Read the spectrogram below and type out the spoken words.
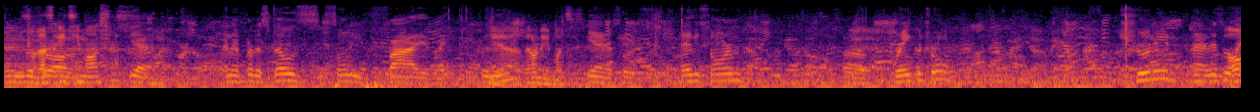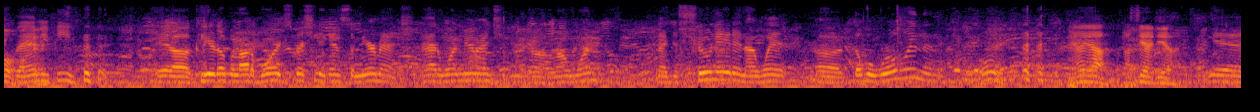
And So that's those all- 18 monsters. Yeah. And then for the spells, it's only five. Like me. Yeah, they don't need much. Yeah, so it's Heavy Storm, uh, Brain Control, Uh, this was Oh, like the okay. MVP. it uh, cleared up a lot of boards, especially against the mirror match. I had one mirror match uh, round one, and I just Shrunade and I went uh, double whirlwind and boom. Yeah, yeah, that's the idea. yeah,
